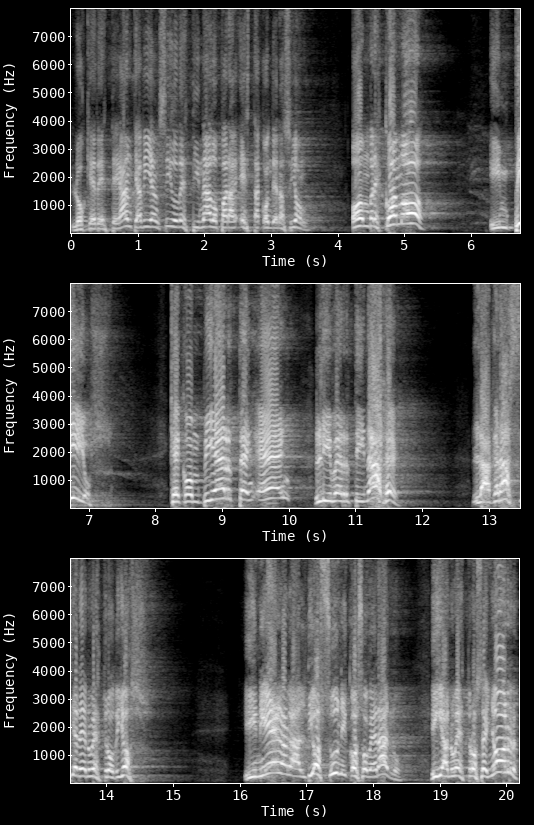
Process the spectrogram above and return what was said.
Los que desde antes habían sido destinados para esta condenación. Hombres como impíos que convierten en libertinaje la gracia de nuestro Dios y niegan al Dios único soberano y a nuestro Señor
